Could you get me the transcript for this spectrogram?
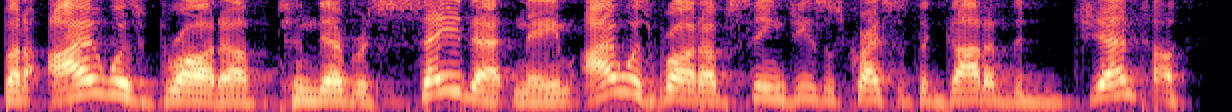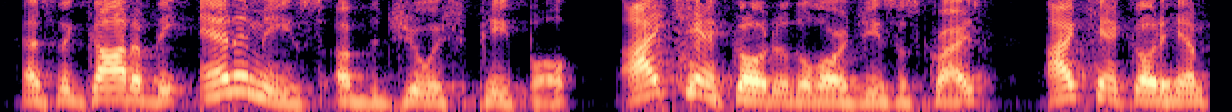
but I was brought up to never say that name. I was brought up seeing Jesus Christ as the God of the Gentile, as the God of the enemies of the Jewish people. I can't go to the Lord Jesus Christ. I can't go to him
